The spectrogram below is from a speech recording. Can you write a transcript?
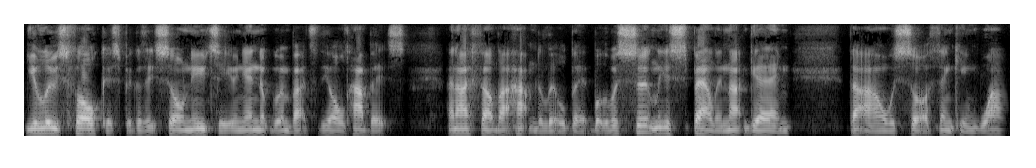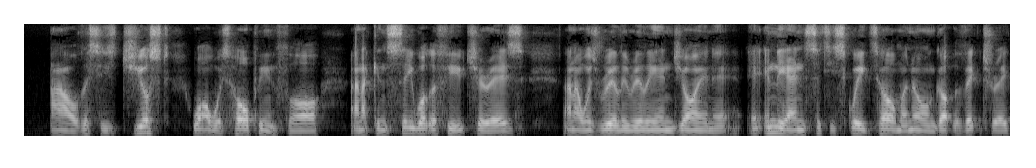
you lose focus because it's so new to you, and you end up going back to the old habits. And I felt that happened a little bit, but there was certainly a spell in that game that I was sort of thinking, "Wow, this is just what I was hoping for," and I can see what the future is. And I was really, really enjoying it. In the end, City squeaked home, I know, and got the victory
